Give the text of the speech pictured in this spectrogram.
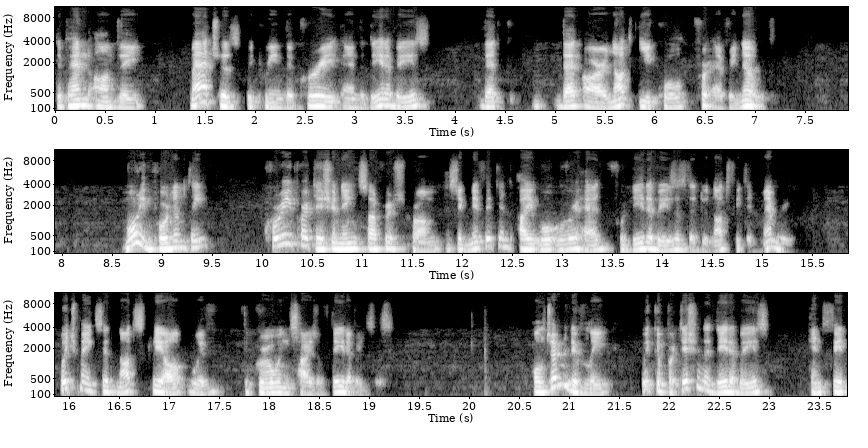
depend on the matches between the query and the database that, that are not equal for every node. More importantly, query partitioning suffers from a significant I.O. overhead for databases that do not fit in memory, which makes it not scale with the growing size of databases. Alternatively, we could partition the database and fit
